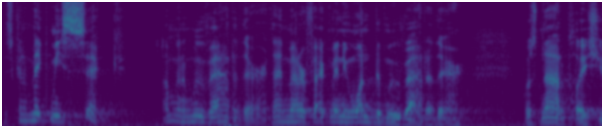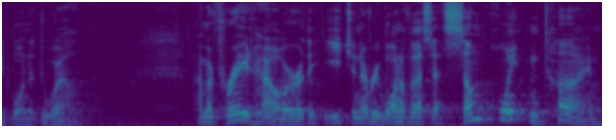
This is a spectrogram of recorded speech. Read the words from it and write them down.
It's going to make me sick. I'm going to move out of there. As a matter of fact, many wanted to move out of there. It was not a place you'd want to dwell. I'm afraid, however, that each and every one of us at some point in time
